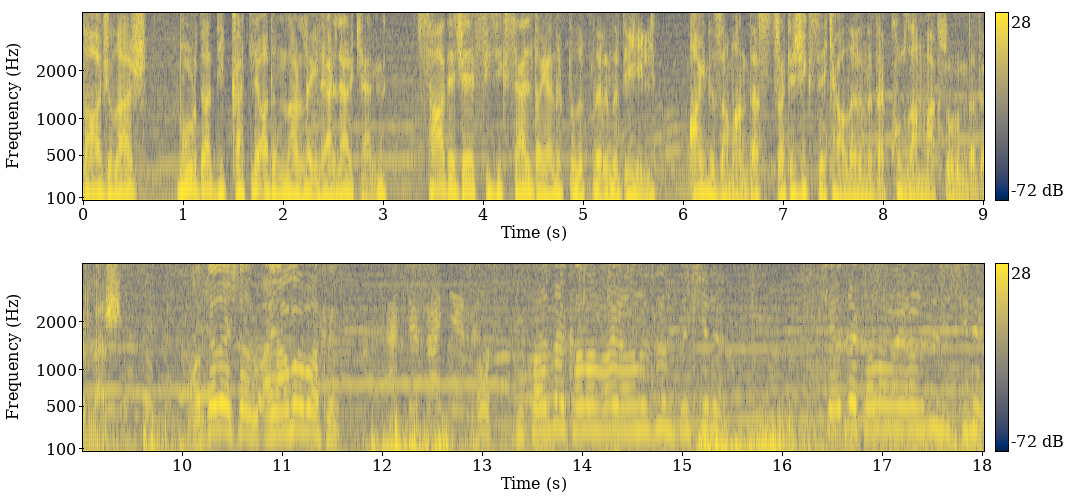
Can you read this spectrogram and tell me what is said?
Dağcılar burada dikkatli adımlarla ilerlerken sadece fiziksel dayanıklılıklarını değil, aynı zamanda stratejik zekalarını da kullanmak zorundadırlar. Arkadaşlar ayağıma bakın. Bak yukarıda kalan ayağınızın dışını, içeride kalan ayağınızın içini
